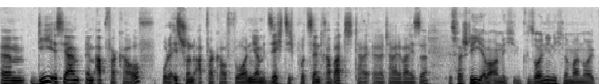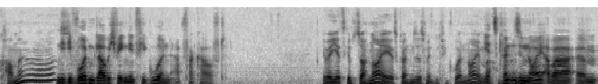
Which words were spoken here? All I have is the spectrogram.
ähm, die ist ja im, Abverkauf oder ist schon abverkauft worden, ja mit 60% Rabatt te äh, teilweise. Das verstehe ich aber auch nicht. Sollen die nicht nochmal neu kommen oder was? Nee, die wurden, glaube ich, wegen den Figuren abverkauft. Aber jetzt gibt es doch neue. Jetzt könnten sie es mit den Figuren neu machen. Jetzt könnten sie neu, aber ähm,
